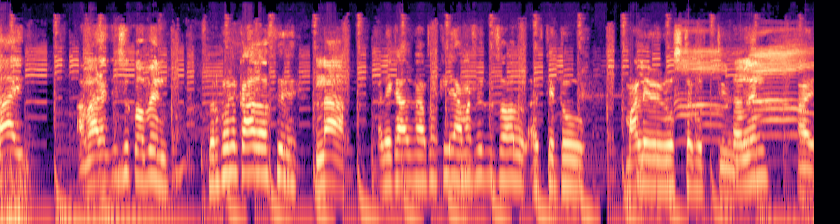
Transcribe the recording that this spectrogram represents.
ভাই আমার আর কিছু কবেন? তোর কোনো কাজ আছে? না। আরে কাজ না থাকলে আমার সাথে চল আজকে একটু মালের ব্যবস্থা করতে চলেন। হাই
